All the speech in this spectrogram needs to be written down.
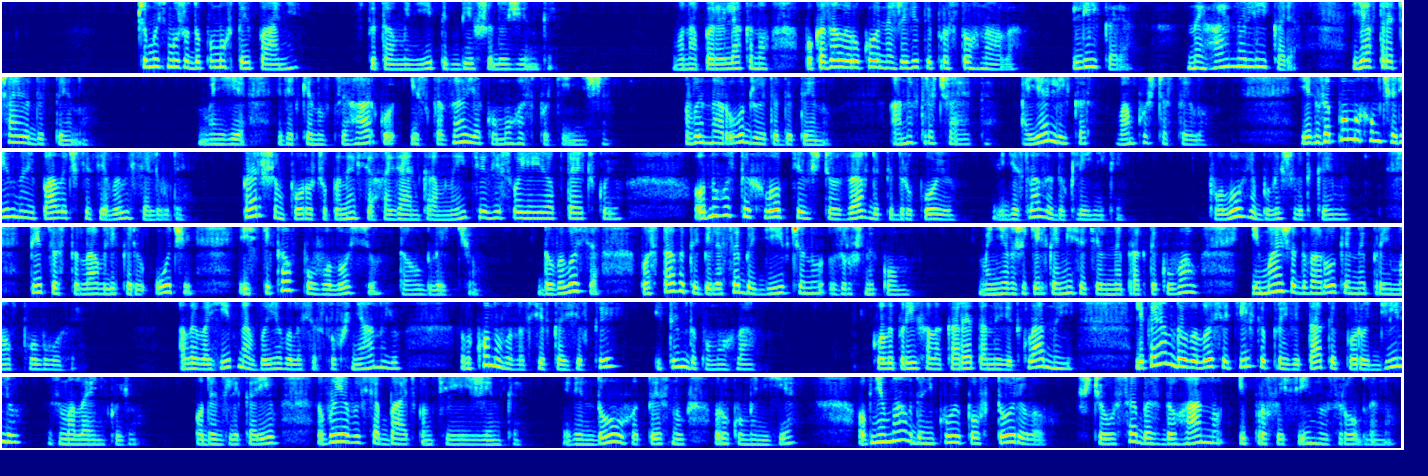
Чимось можу допомогти пані? спитав мені, підбігши до жінки. Вона перелякано показала рукою на живіт і простогнала. Лікаря, негайно лікаря, я втрачаю дитину. Мен'є відкинув цигарку і сказав якомога спокійніше. Ви народжуєте дитину, а не втрачаєте, а я лікар, вам пощастило. Як за помахом чарівної палички з'явилися люди. Першим поруч опинився хазяїн крамниці зі своєю аптечкою, одного з тих хлопців, що завжди під рукою, відіслали до клініки. Пологи були швидкими. Піт застилав лікарю очі і стікав по волосю та обличчю. Довелося поставити біля себе дівчину з рушником. Мені вже кілька місяців не практикував і майже два роки не приймав пологи. Але вагітна виявилася слухняною, виконувала всі вказівки і тим допомогла. Коли приїхала карета невідкладної, лікарям довелося тільки привітати породіллю з маленькою. Один з лікарів виявився батьком цієї жінки. Він довго тиснув руку Мен'є, обнімав доньку і повторював, що усе бездоганно і професійно зроблено.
